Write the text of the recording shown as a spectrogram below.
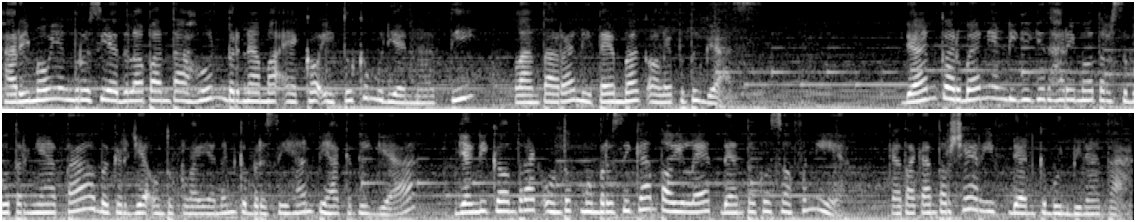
Harimau yang berusia 8 tahun bernama Eko itu kemudian mati lantaran ditembak oleh petugas. Dan korban yang digigit harimau tersebut ternyata bekerja untuk layanan kebersihan pihak ketiga yang dikontrak untuk membersihkan toilet dan toko souvenir, kata kantor sheriff dan kebun binatang.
